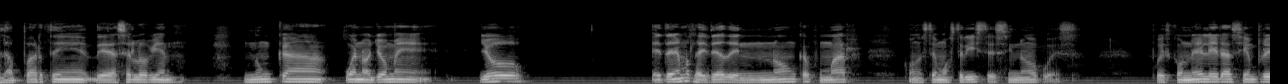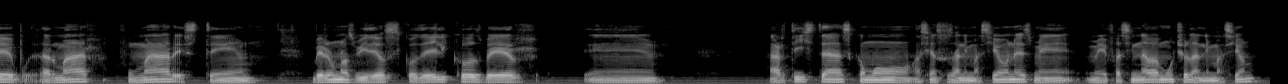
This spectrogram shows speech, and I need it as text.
la parte de hacerlo bien. Nunca, bueno, yo me, yo eh, tenemos la idea de nunca fumar cuando estemos tristes, sino pues pues con él era siempre pues, armar, fumar, este, ver unos videos psicodélicos, ver eh, artistas, cómo hacían sus animaciones, me, me, fascinaba mucho la animación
